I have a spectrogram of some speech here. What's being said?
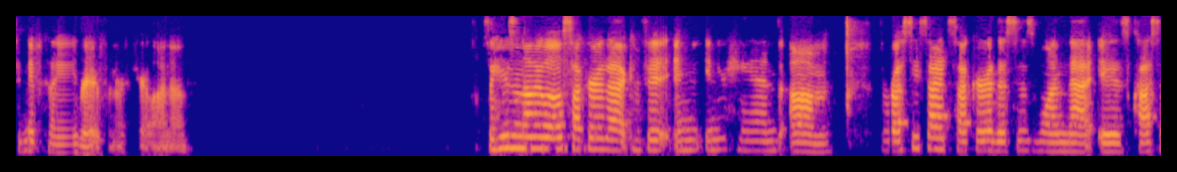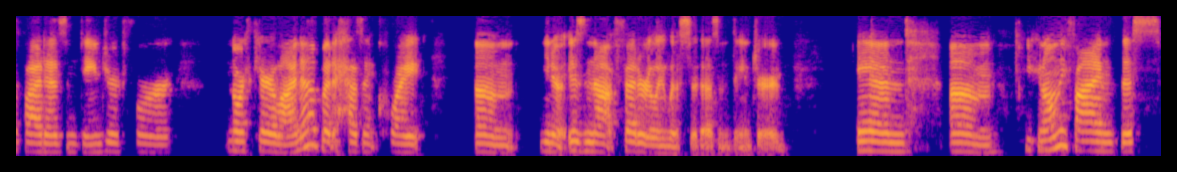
significantly rare for North Carolina. So here's another little sucker that can fit in, in your hand. Um, the rusty side sucker, this is one that is classified as endangered for North Carolina, but it hasn't quite, um, you know, is not federally listed as endangered. And um, you can only find this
